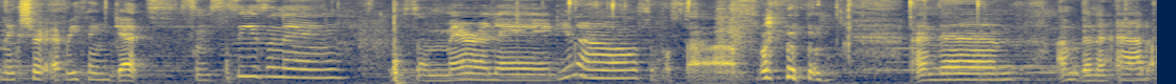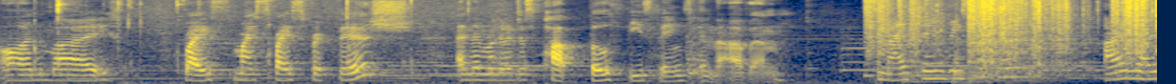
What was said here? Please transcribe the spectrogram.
make sure everything gets some seasoning, some marinade, you know, simple stuff. And then I'm gonna add on my spice, my spice for fish. And then we're gonna just pop both these things in the oven. My thing recently, I like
